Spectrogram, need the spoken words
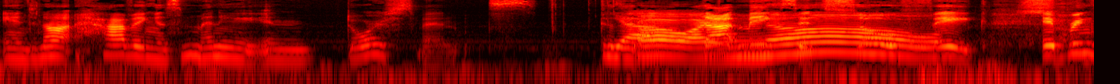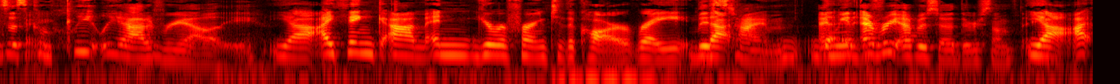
and not having as many endorsements. 'Cause Yeah. it- Oh, I that makes it so fake. it brings us completely out of reality. Yeah, I think, um, and you're referring to the car, right? This That- time, I mean, every episode there's something. Yeah, I,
